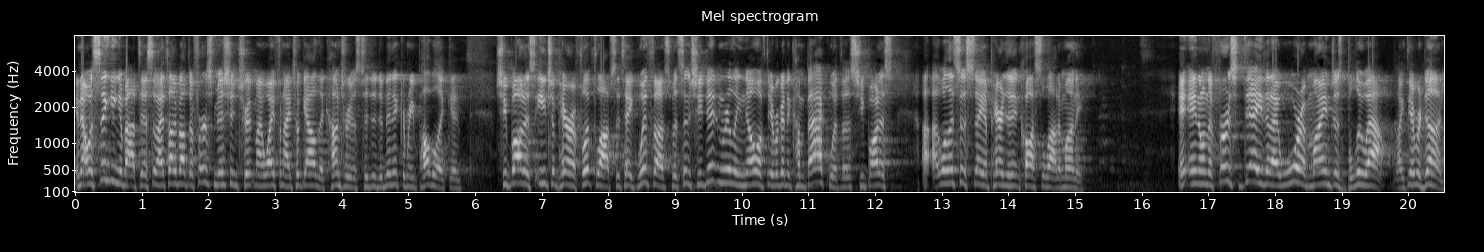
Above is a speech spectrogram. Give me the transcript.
and I was thinking about this and I thought about the first mission trip my wife and I took out of the country. It was to the Dominican Republic and she bought us each a pair of flip flops to take with us, but since she didn't really know if they were going to come back with us, she bought us, uh, uh, well, let's just say a pair that didn't cost a lot of money. And, and on the first day that I wore them, mine just blew out, like they were done.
